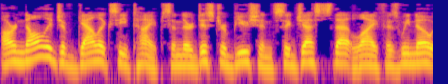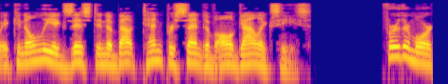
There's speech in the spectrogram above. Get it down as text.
Our knowledge of galaxy types and their distribution suggests that life as we know it can only exist in about 10% of all galaxies. Furthermore,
